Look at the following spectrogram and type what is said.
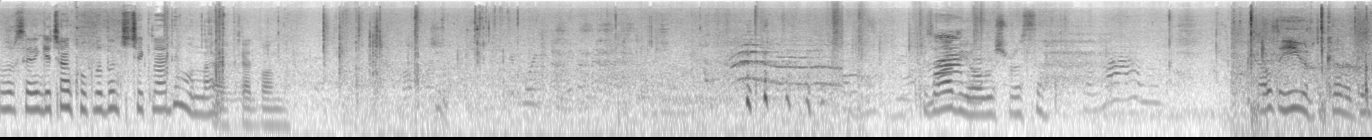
Onur senin geçen kokladığın çiçekler değil mi bunlar? Evet galiba ondan. Güzel bir yolmuş burası. Yalnız iyi yürüdük ha bugün.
